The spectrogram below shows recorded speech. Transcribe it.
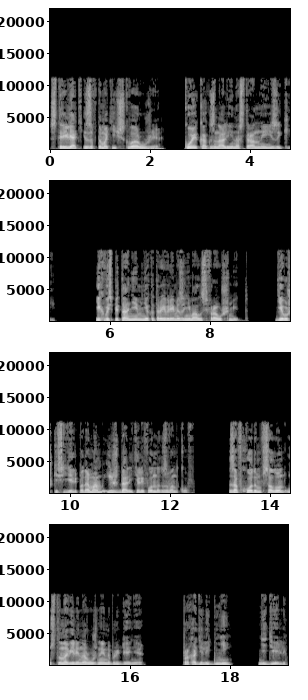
стрелять из автоматического оружия, кое-как знали иностранные языки. Их воспитанием некоторое время занималась фрау Шмидт. Девушки сидели по домам и ждали телефонных звонков. За входом в салон установили наружные наблюдения. Проходили дни, недели.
